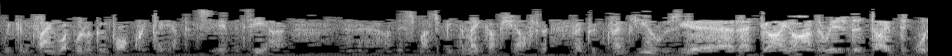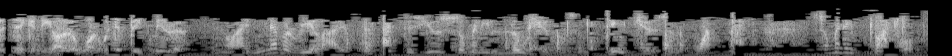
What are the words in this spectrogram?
We can find what we're looking for quickly if it's, if it's here. Now, this must be the makeup shelf that Frederick Trent used. Yeah, that guy Arthur is the type that would have taken the other one with the big mirror. You know, I never realized that actors use so many lotions and tinctures and whatnot. So many bottles.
